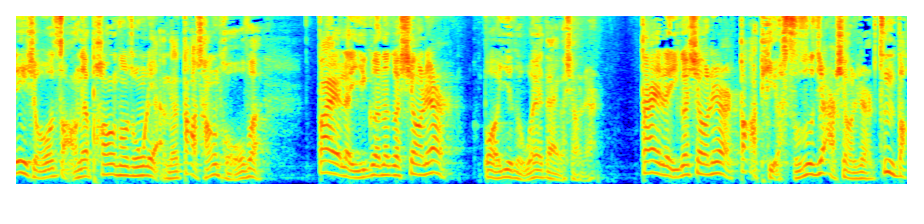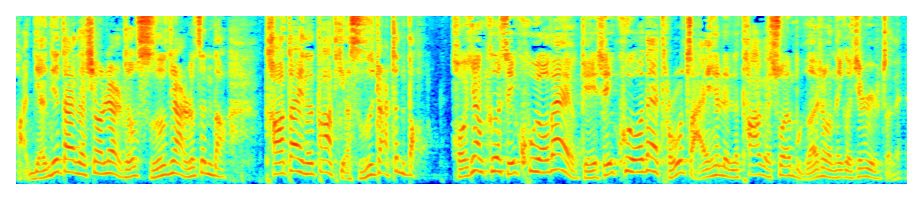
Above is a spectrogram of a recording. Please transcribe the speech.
那小子长得胖头肿脸的，大长头发，戴了一个那个项链不好意思，我也戴个项链戴了一个项链大铁十字架项链真大。人家戴的项链都十字架都真大，他戴的大铁十字架真大，好像搁谁裤腰带给谁裤腰带头摘下来了，他给拴脖上那个劲儿似的。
